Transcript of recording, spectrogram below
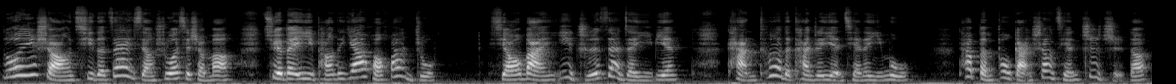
罗云赏气得再想说些什么，却被一旁的丫鬟唤住。小满一直站在一边，忐忑地看着眼前的一幕。他本不敢上前制止的，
